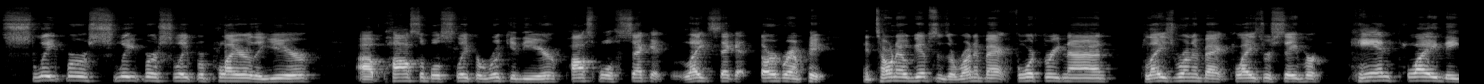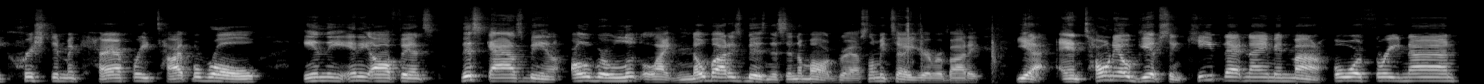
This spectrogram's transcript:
sleeper, sleeper, sleeper player of the year uh, possible sleeper rookie of the year, possible second, late second, third round pick. Antonio Gibson's a running back, 439, plays running back, plays receiver, can play the Christian McCaffrey type of role in the any offense. This guy's being overlooked like nobody's business in the mock drafts. Let me tell you, everybody. Yeah, Antonio Gibson, keep that name in mind. 439,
